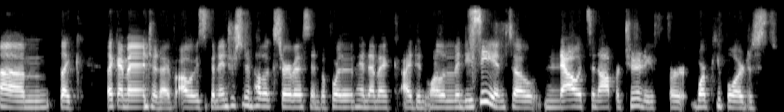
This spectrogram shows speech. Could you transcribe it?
um, like like I mentioned, I've always been interested in public service. And before the pandemic, I didn't want to live in DC. And so now it's an opportunity for more people are just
